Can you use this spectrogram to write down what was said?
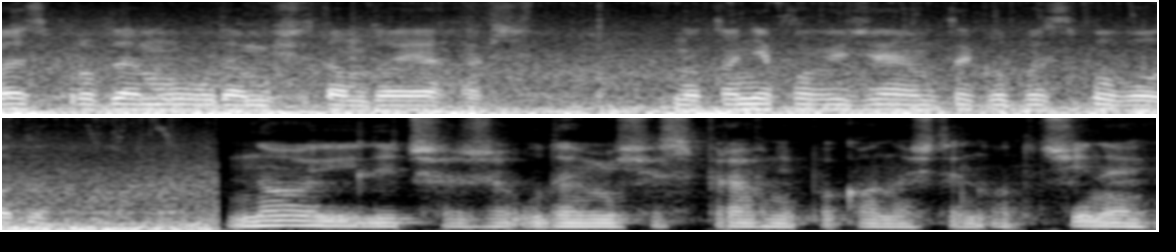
bez problemu uda mi się tam dojechać. No to nie powiedziałem tego bez powodu. No i liczę, że uda mi się sprawnie pokonać ten odcinek.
